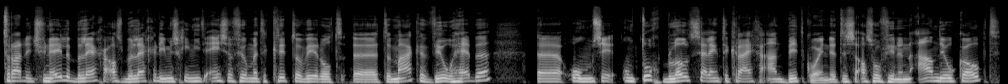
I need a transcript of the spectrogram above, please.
traditionele belegger, als belegger die misschien niet eens zoveel met de cryptowereld uh, te maken wil hebben, uh, om, om toch blootstelling te krijgen aan Bitcoin. Het is alsof je een aandeel koopt.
